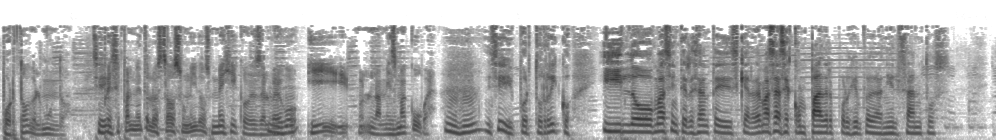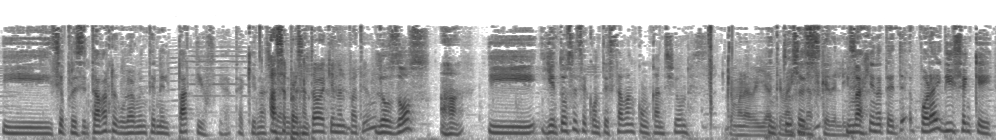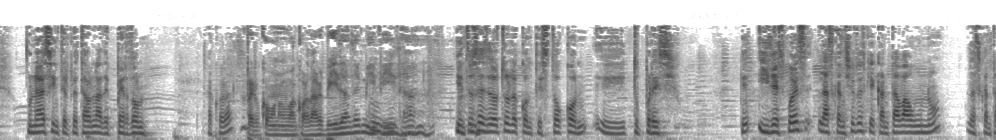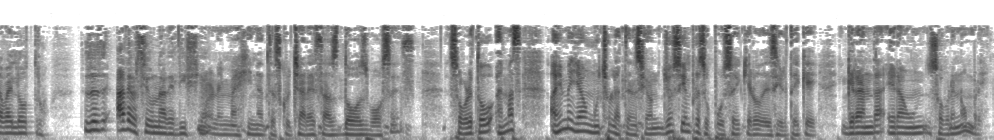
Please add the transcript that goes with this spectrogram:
por todo el mundo. Sí. Principalmente los Estados Unidos, México desde luego Ujú. y la misma Cuba. Ujú, y Sí, Puerto Rico. Y lo más interesante es que además se hace compadre, por ejemplo, de Daniel Santos. Y se presentaban regularmente en el patio, fíjate, aquí en la Ah, Ciudad ¿se de presentaba aquí en el patio? Los dos. Ajá. Y, y entonces se contestaban con canciones. Qué maravilla, entonces, ¿te imaginas qué delicia? Imagínate, por ahí dicen que una vez interpretaron la de Perdón. ¿Te acuerdas? Pero cómo no me voy a acordar, vida de mi, vida. Y entonces el otro le contestó con eh, tu precio. Y después las canciones que cantaba uno, las cantaba el otro. Entonces, ha de haber sido una delicia. Bueno, imagínate escuchar esas dos voces. Sobre todo, además, a mí me llama mucho la atención. Yo siempre supuse, quiero decirte, que Granda era un sobrenombre.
